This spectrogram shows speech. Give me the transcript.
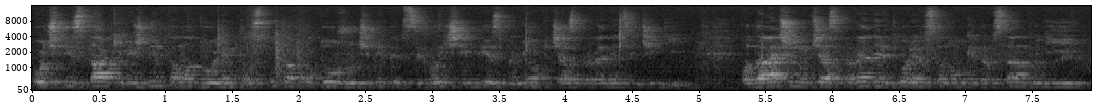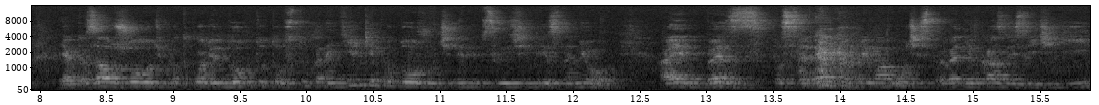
очної ставки між ним та надолем товстуха продовжував чинити психологічний тиск на нього під час проведення слідчих дій. Подальшому під час проведення відтворення обстановки та обставин події, як казав Жолудь у протоколі допиту, товстуха не тільки продовжував чинити психологічний тиск на нього, а й безпосередньо приймав участь в проведенні вказаної слідчих дій,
